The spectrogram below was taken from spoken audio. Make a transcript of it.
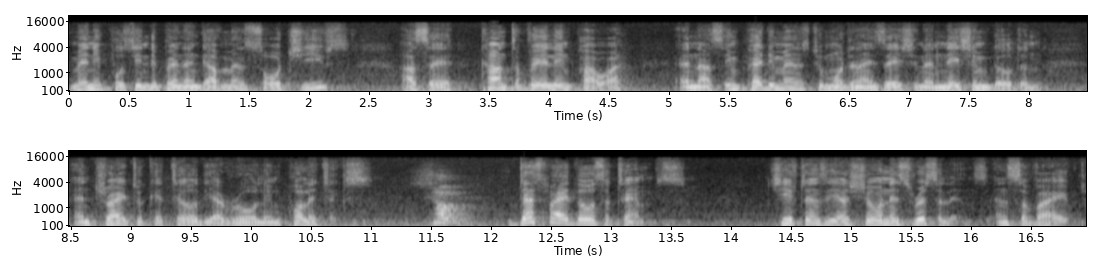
many post independent governments saw chiefs as a countervailing power and as impediments to modernization and nation building and tried to curtail their role in politics. Sure. Despite those attempts, chieftaincy has shown its resilience and survived.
